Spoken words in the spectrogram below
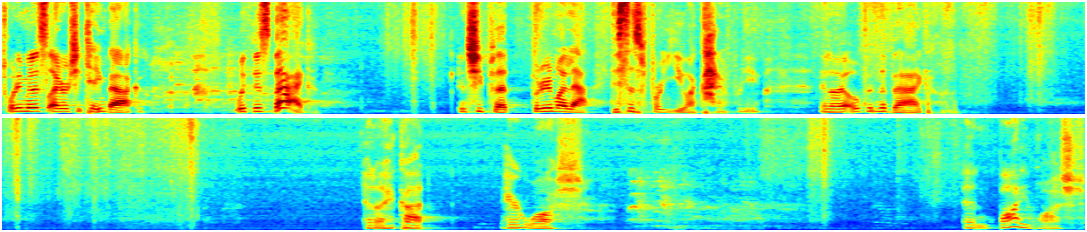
20 minutes later, she came back with this bag. And she put, put it in my lap. This is for you. I got it for you. And I opened the bag. And I got hair wash and body wash.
